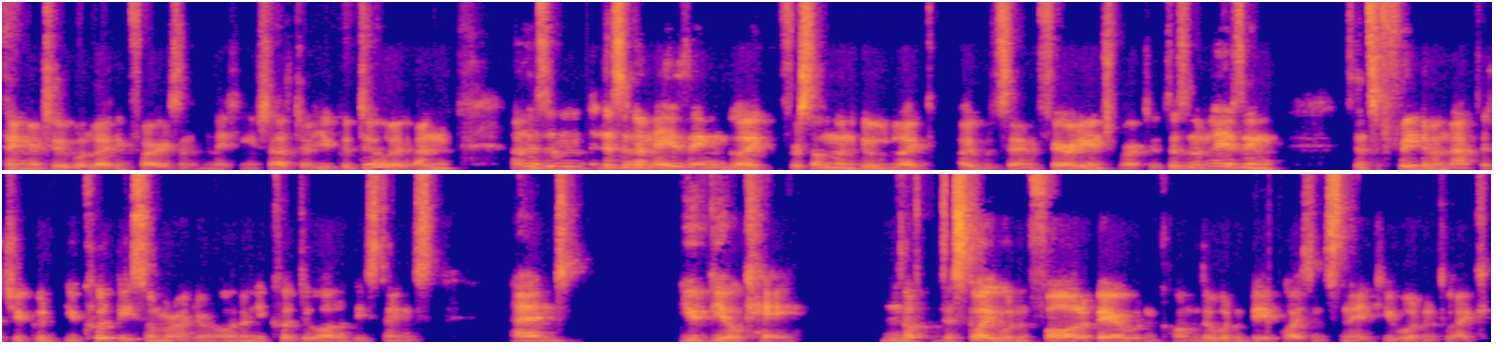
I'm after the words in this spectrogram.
thing or two about lighting fires and making a shelter, you could do it. And and there's an there's an amazing like for someone who like I would say I'm fairly introverted. There's an amazing sense of freedom in that that you could you could be somewhere on your own and you could do all of these things, and you'd be okay. Not the sky wouldn't fall, a bear wouldn't come, there wouldn't be a poison snake. You wouldn't like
